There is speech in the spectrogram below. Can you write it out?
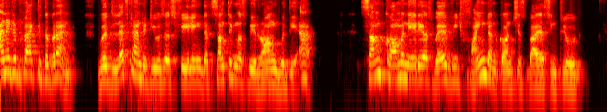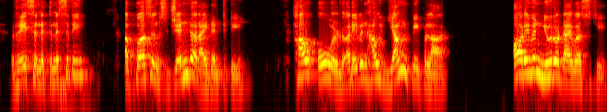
and it impacted the brand, with left handed users feeling that something must be wrong with the app. Some common areas where we find unconscious bias include race and ethnicity, a person's gender identity, how old or even how young people are, or even neurodiversity.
